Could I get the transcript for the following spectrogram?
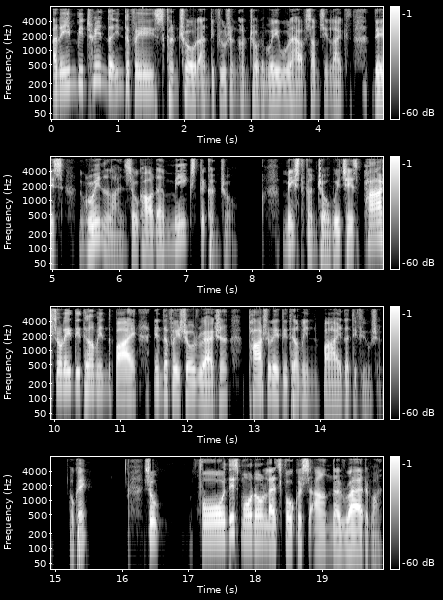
and in between the interface control and diffusion control, we would have something like this green line, so-called mixed control. Mixed control, which is partially determined by interfacial reaction, partially determined by the diffusion. Okay, so for this model, let's focus on the red one,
